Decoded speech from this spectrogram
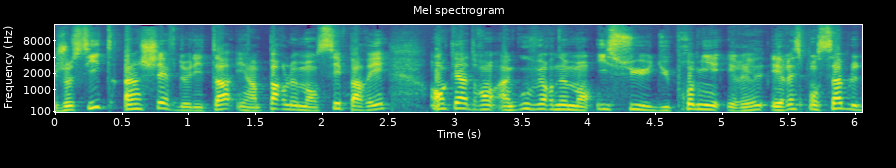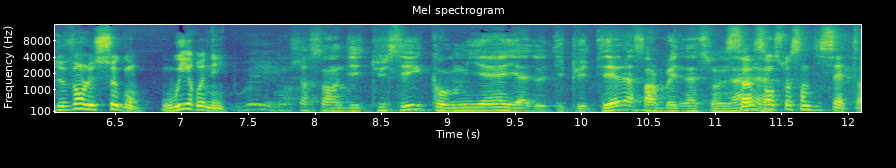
je cite, un chef de l'État et un Parlement séparés encadrant un gouvernement issu du premier est responsable devant le second. Oui, René. Mon cher Sandy, tu sais combien il y a de députés à l'Assemblée nationale? 577.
